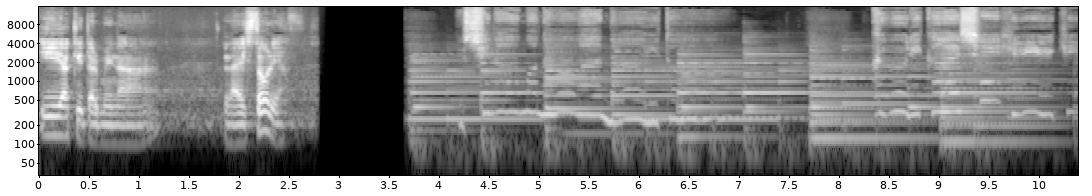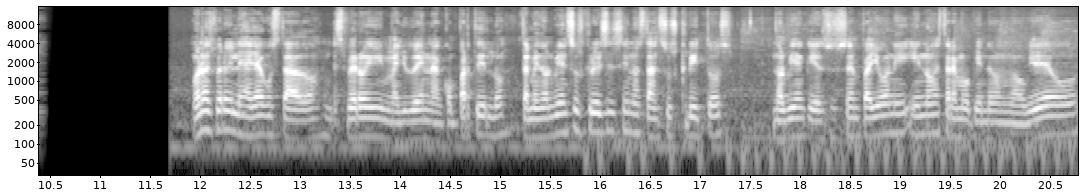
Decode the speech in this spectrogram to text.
y aquí termina la historia. Bueno, espero y les haya gustado, espero y me ayuden a compartirlo. También no olviden suscribirse si no están suscritos. No olviden que yo soy Senpayoni y nos estaremos viendo en un nuevo video.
